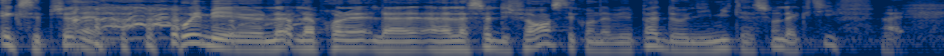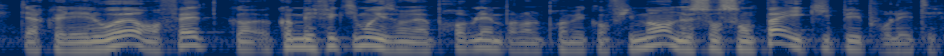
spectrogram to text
exceptionnel. oui, mais euh, la, la, seule différence, c'est qu'on n'avait pas de limitation d'actifs. C'est-à-dire que les loueurs, en fait, comme effectivement ils ont eu un problème pendant le premier confinement, ne se sont pas équipés pour l'été.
